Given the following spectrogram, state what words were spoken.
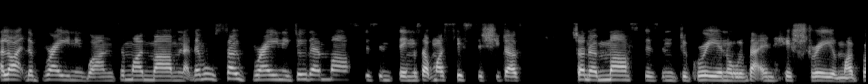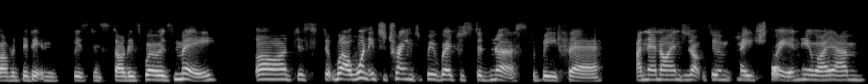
are like the brainy ones, and my mum, like they're all so brainy, do their masters in things. Like my sister, she does, she had a master's and degree and all of that in history, and my brother did it in business studies. Whereas me, oh, I just, well, I wanted to train to be a registered nurse, to be fair. And then I ended up doing page three, and here I am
